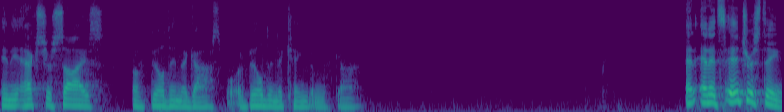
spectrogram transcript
in the exercise of building the gospel, of building the kingdom of God. And, and it's interesting.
